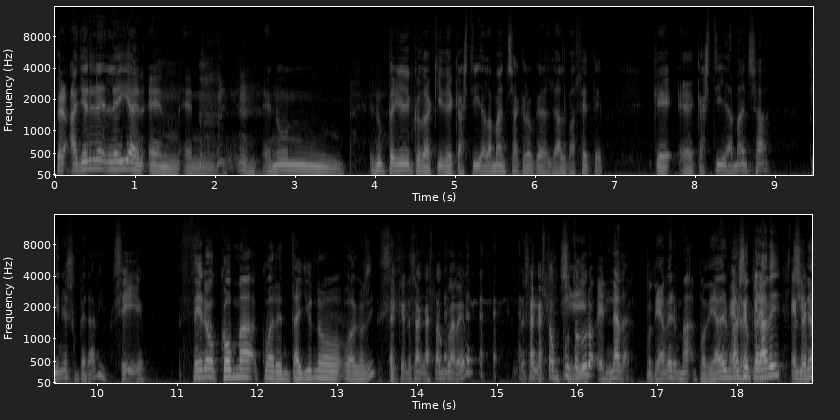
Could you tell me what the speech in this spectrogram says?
Pero ayer le- leía en, en- en- en un, en un periódico de aquí de Castilla-La Mancha, creo que era el de Albacete, que eh, Castilla-La Mancha tiene superávit. Sí. 0,41 o algo así. Es que nos han gastado un clavel. Nos han gastado un puto Sí. duro en nada. Podría haber más, podría haber más superávit si no,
